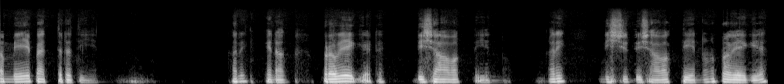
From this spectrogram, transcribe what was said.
නැත්තම් මේ පැත්තට තියෙන්නේ. හරි? එහෙනම් ප්‍රවේගයට දිශාවක් තියෙනවා. හරි? නිශ්චිත දිශාවක් තියෙන්න ඕන ප්‍රවේගය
